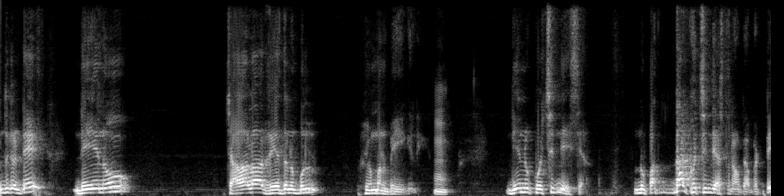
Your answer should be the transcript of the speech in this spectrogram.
ఎందుకంటే నేను చాలా రీజనబుల్ హ్యూమన్ బీయింగ్ని నేను క్వశ్చన్ చేశా. నువ్వు పెద్ద క్వశ్చన్ చేస్తున్నావు కాబట్టి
